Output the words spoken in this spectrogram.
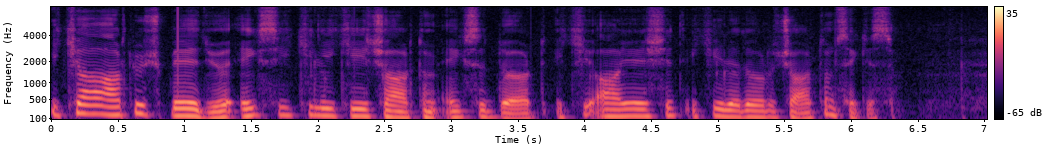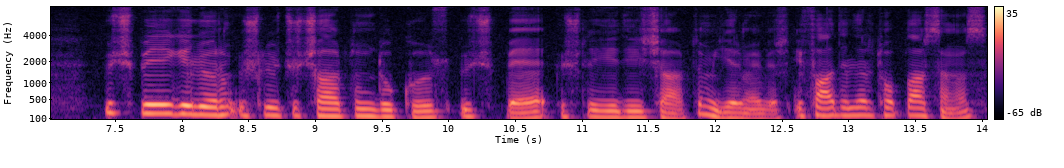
2a artı 3b diyor. Eksi 2 ile 2'yi çarptım. Eksi 4. 2a'ya eşit. 2 ile 4'ü çarptım. 8. 3b'ye geliyorum. 3 ile 3'ü çarptım. 9. 3b. 3 ile 7'yi çarptım. 21. İfadeleri toplarsanız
